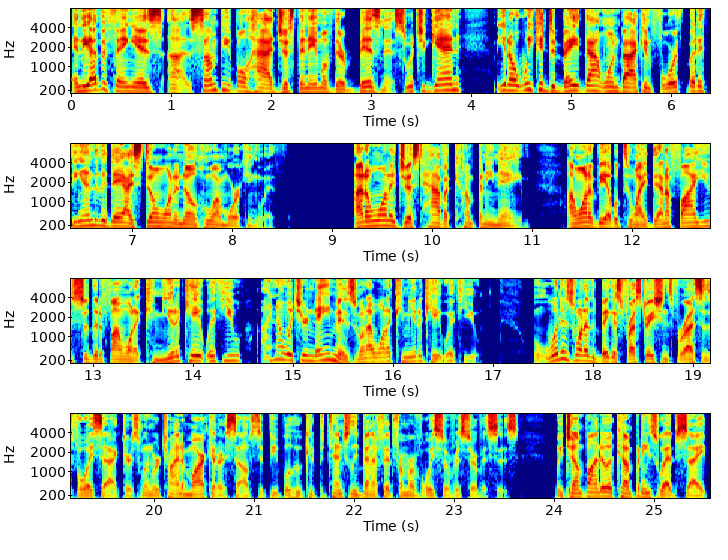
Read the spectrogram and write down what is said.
And the other thing is, uh, some people had just the name of their business, which again, you know, we could debate that one back and forth, but at the end of the day, I still want to know who I'm working with. I don't want to just have a company name. I want to be able to identify you so that if I want to communicate with you, I know what your name is when I want to communicate with you. What is one of the biggest frustrations for us as voice actors when we're trying to market ourselves to people who could potentially benefit from our voiceover services? We jump onto a company's website,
